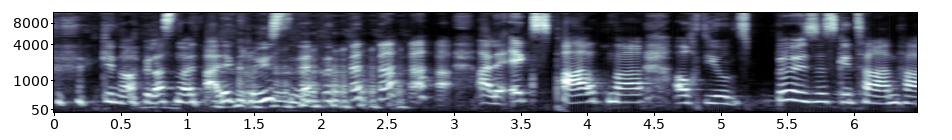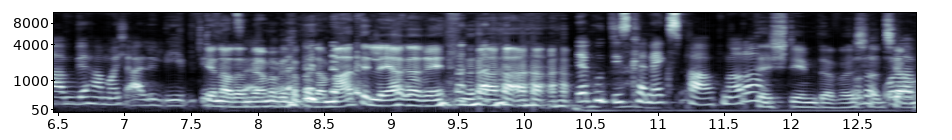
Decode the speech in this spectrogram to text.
genau. Wir lassen heute alle grüßen. alle Ex-Partner, auch die uns Böses getan haben. Wir haben euch alle lieb. Genau, dann wären wir wieder bei der Mathelehrerin. ja gut, die ist kein Ex-Partner, oder? Das stimmt, aber es Oder- hat ja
